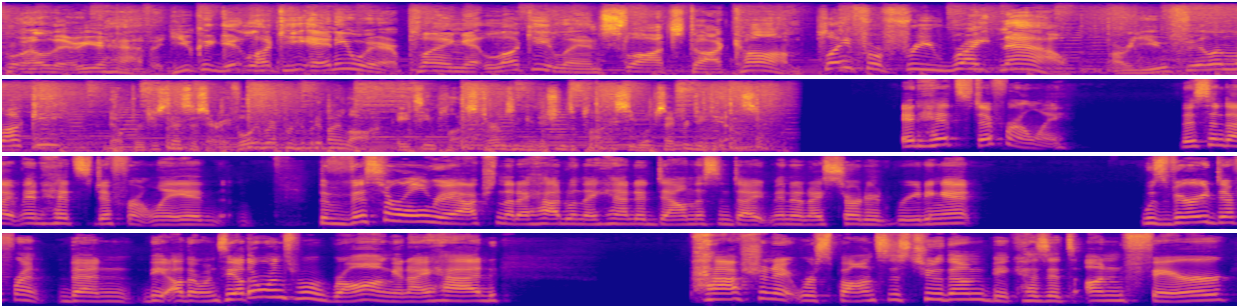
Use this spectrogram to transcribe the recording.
Well, there you have it. You can get lucky anywhere playing at LuckyLandSlots.com. Play for free right now. Are you feeling lucky? No purchase necessary. Void where prohibited by law. 18 plus. Terms and conditions apply. See website for details. It hits differently. This indictment hits differently. And the visceral reaction that I had when they handed down this indictment and I started reading it was very different than the other ones. The other ones were wrong, and I had passionate responses to them because it's unfair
